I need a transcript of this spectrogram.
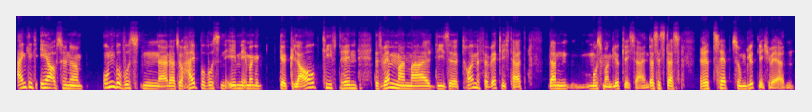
eigentlich eher auf so einer unbewussten oder so halbbewussten Ebene immer geglaubt, tief drin, dass wenn man mal diese Träume verwirklicht hat, dann muss man glücklich sein. Das ist das Rezept zum Glücklichwerden.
